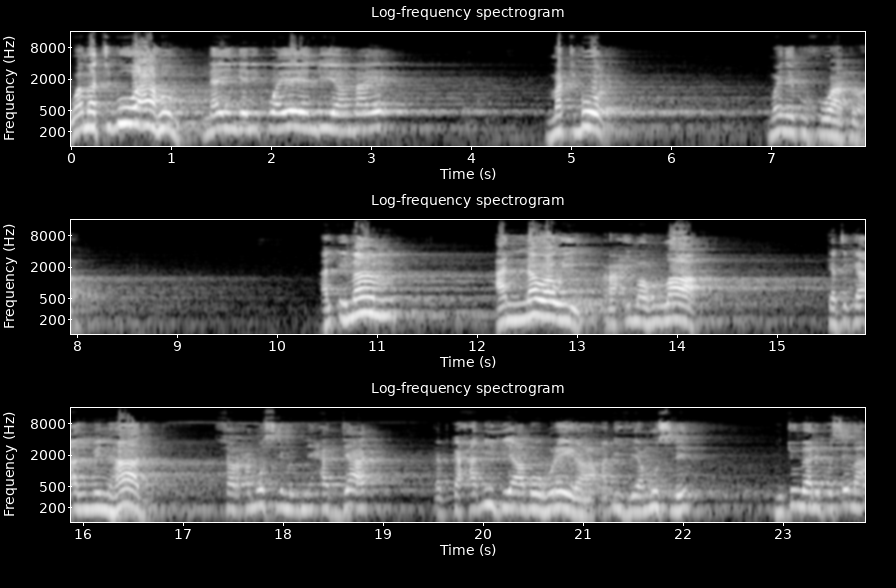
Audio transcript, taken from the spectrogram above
Wa matbu'ahum na ingelikuwa yeye ndiye ambaye matbu' mwenye kufuatwa. al-Imam An-Nawawi rahimahullah katika Al-Minhaj sharh Muslim ibn Hajjaj katika hadithi ya Abu Huraira hadithi ya Muslim mtume aliposema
